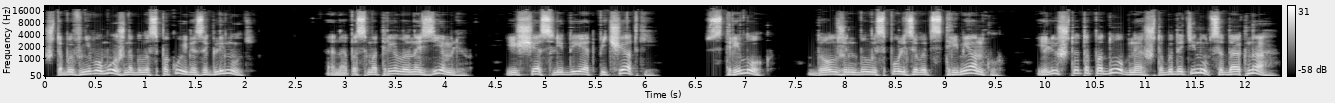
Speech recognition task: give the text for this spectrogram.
чтобы в него можно было спокойно заглянуть. Она посмотрела на землю, ища следы и отпечатки. Стрелок должен был использовать стремянку или что-то подобное, чтобы дотянуться до окна.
